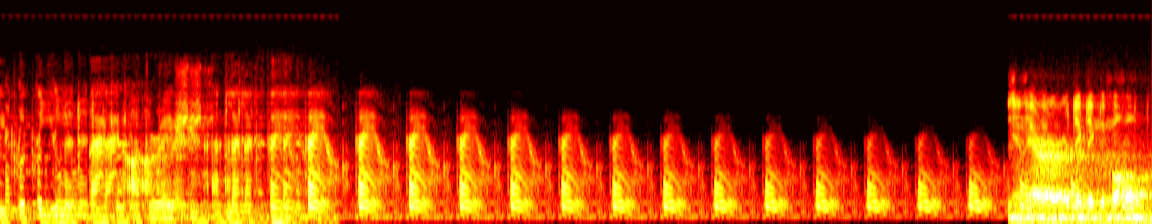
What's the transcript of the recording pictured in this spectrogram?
we put the unit back in operation and let it fail. Fail, fail, fail, fail, fail, fail, fail, fail, fail, fail, fail, fail, fail, fail. In error predicting default.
